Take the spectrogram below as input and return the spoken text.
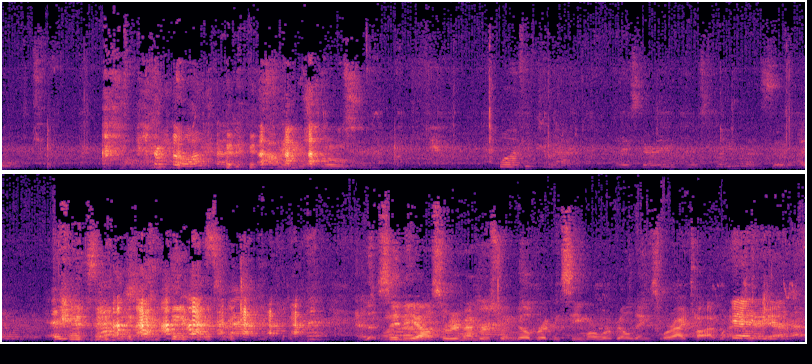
old. A long time. How many schools? Well, I'm 59, and I started when I was 21, so I don't know. That's Cindy one. also remembers when Millbrook and Seymour were buildings where I taught when I was Yeah, here. yeah,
